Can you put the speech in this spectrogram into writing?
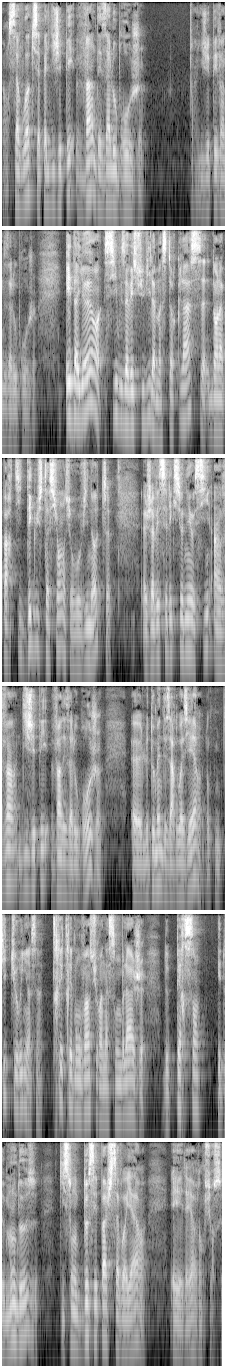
en Savoie qui s'appelle l'IGP vin des Allobroges. Hein, IGP vin des Allobroges. Et d'ailleurs, si vous avez suivi la masterclass, dans la partie dégustation sur vos vinotes, j'avais sélectionné aussi un vin d'IGP vin des Allobroges, euh, le domaine des ardoisières, donc une petite tuerie, hein, c'est un très très bon vin sur un assemblage de persan et de mondeuse, qui sont deux cépages savoyards. Et d'ailleurs, donc sur, ce,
